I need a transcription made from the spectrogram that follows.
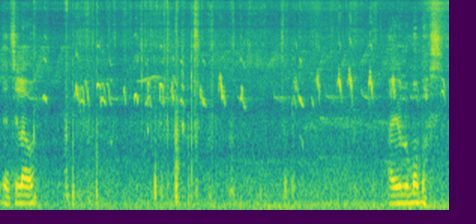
Yan sila oh. Ayaw lumabas.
